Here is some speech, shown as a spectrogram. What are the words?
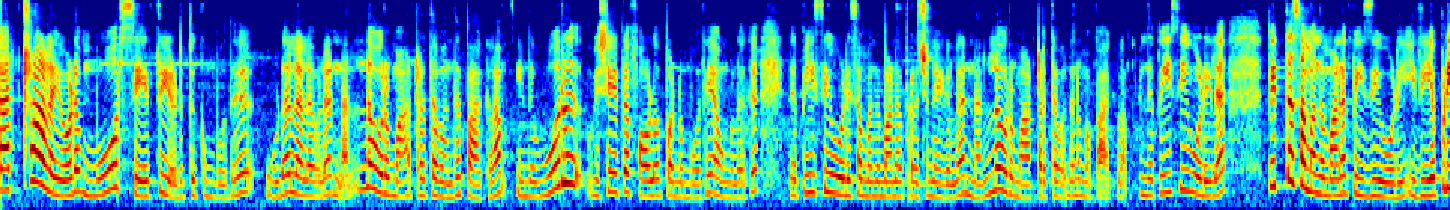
கற்றாழையோட மோர் சேர்த்து எடுத்துக்கும் போது உடல் அளவில் நல்ல ஒரு மாற்றத்தை வந்து பார்க்கலாம். இந்த ஒரு விஷயத்தை ஃபாலோ பண்ணும்போதே அவங்களுக்கு இந்த பிசிஓடி சம்மந்தமான பிரச்சனைகளில் நல்ல ஒரு மாற்றத்தை வந்து நம்ம பார்க்கலாம். இந்த பிசிஓடியில் பித்த சம்மந்தமான பிசிஓடி இது எப்படி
